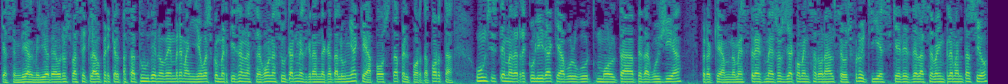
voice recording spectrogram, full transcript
que ascendia al milió d'euros, va ser clau perquè el passat 1 de novembre Manlleu es convertís en la segona ciutat més gran de Catalunya que aposta pel porta a porta. Un sistema de recollida que ha volgut molta pedagogia, però que amb només 3 mesos ja comença a donar els seus fruits, i és que des de la seva implementació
